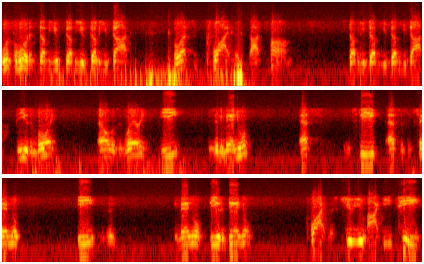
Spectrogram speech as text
word for word at www.blessedquietness.com. www.b as in boy, L is in Larry, E is in Emmanuel, S as in Steve, S is in Samuel, E is in Emmanuel, D is in Daniel, quietness, Q-U-I-E-T,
